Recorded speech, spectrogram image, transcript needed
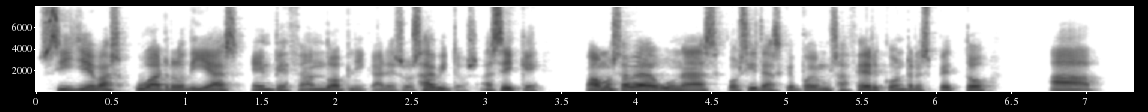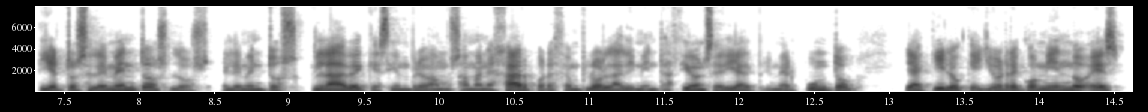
si llevas cuatro días empezando a aplicar esos hábitos. Así que vamos a ver algunas cositas que podemos hacer con respecto a ciertos elementos, los elementos clave que siempre vamos a manejar. Por ejemplo, la alimentación sería el primer punto. Y aquí lo que yo recomiendo es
